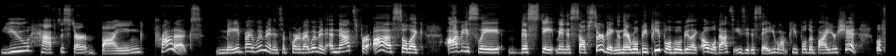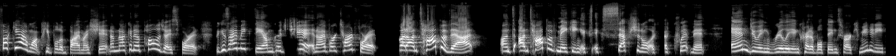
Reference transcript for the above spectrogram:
you have to start buying products made by women and supported by women. And that's for us. So like obviously this statement is self-serving and there will be people who will be like, "Oh, well that's easy to say. You want people to buy your shit." Well, fuck yeah, I want people to buy my shit and I'm not going to apologize for it because I make damn good shit and I've worked hard for it. But on top of that, on on top of making ex- exceptional equipment and doing really incredible things for our community,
